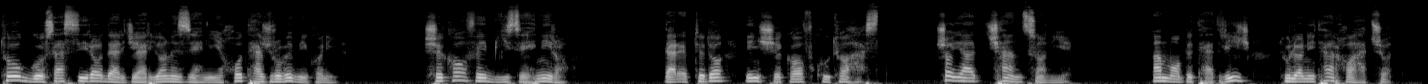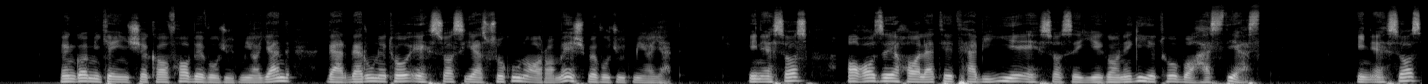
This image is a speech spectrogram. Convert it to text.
تو گسستی را در جریان ذهنی خود تجربه می کنی. شکاف بی ذهنی را. در ابتدا این شکاف کوتاه است. شاید چند ثانیه اما به تدریج طولانی تر خواهد شد هنگامی که این شکاف ها به وجود می آیند در درون تو احساسی از سکون و آرامش به وجود می آید این احساس آغاز حالت طبیعی احساس یگانگی تو با هستی است این احساس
